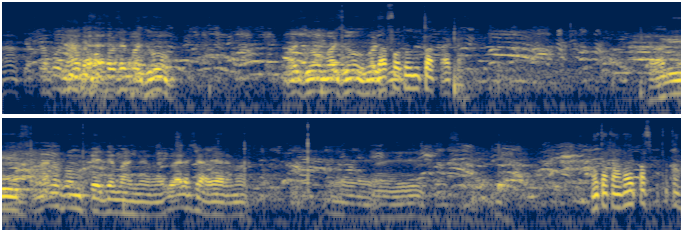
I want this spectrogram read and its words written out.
Ah, que acabou nada. Vamos fazer mais um. Mais um, mais um, mais Tá um. faltando o Tatá, cara. Isso, mas não vamos perder mais não. Agora já era, mano. Vai, Tatá, vai, passa pro Tatá.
